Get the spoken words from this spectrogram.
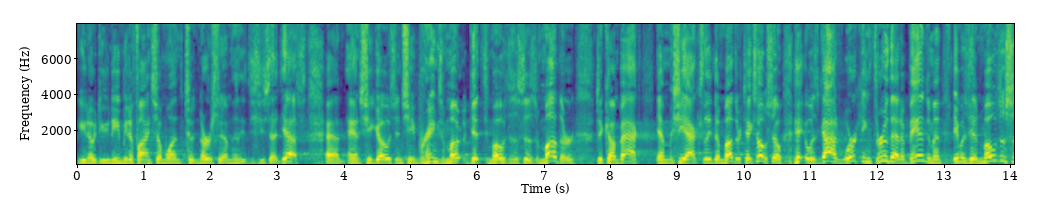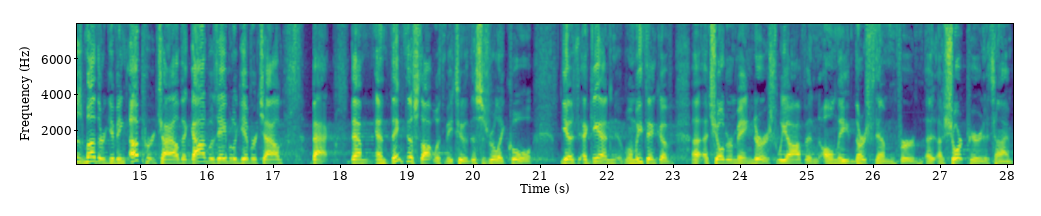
you know, do you need me to find someone to nurse him? And she said, yes. And, and she goes and she brings, Mo, gets Moses' mother to come back. And she actually, the mother takes, oh, so it was God working through that abandonment. It was in Moses' mother giving up her child that God was able to give her child back. Um, and think this thought with me too. This is really cool. Yes, again, when we think of uh, children being nursed, we often only nurse them for a, a short period of time.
